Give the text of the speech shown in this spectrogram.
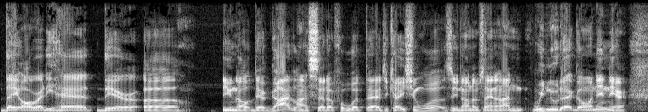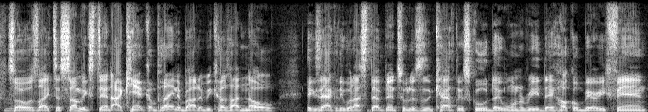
they already had their uh you know their guidelines set up for what the education was you know what i'm saying? And i we knew that going in there. So it was like to some extent i can't complain about it because i know exactly what i stepped into. This is a catholic school. They want to read they huckleberry finn.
